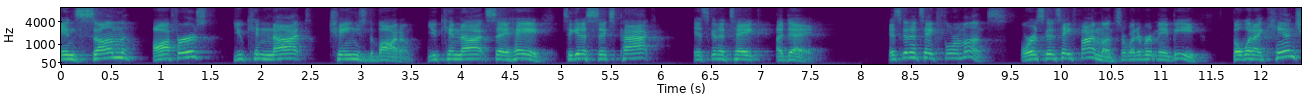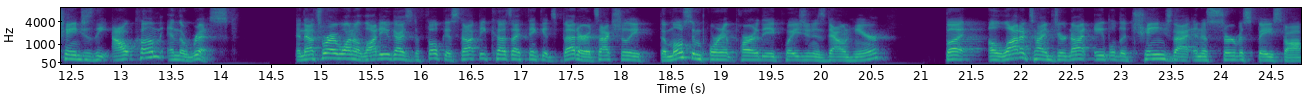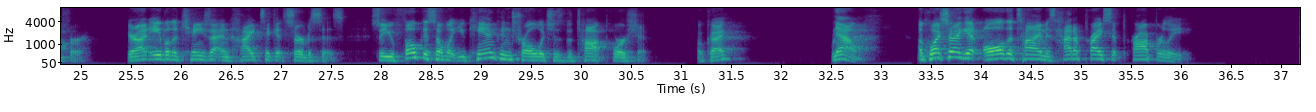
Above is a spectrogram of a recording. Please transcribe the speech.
In some offers, you cannot change the bottom. You cannot say, hey, to get a six pack, it's going to take a day. It's going to take four months or it's going to take five months or whatever it may be. But what I can change is the outcome and the risk. And that's where I want a lot of you guys to focus, not because I think it's better. It's actually the most important part of the equation is down here. But a lot of times you're not able to change that in a service based offer. You're not able to change that in high ticket services. So you focus on what you can control, which is the top portion. Okay. Now, a question I get all the time is how to price it properly.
